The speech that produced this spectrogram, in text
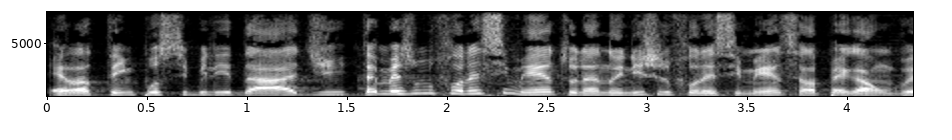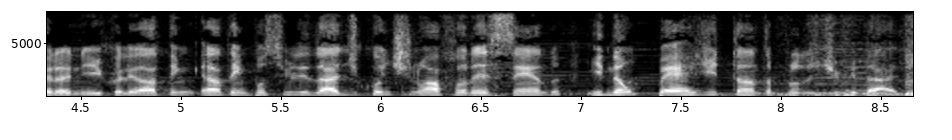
ela tem possibilidade, até mesmo no florescimento, né? No início do florescimento, se ela pegar um veranico ali, ela tem, ela tem possibilidade de continuar florescendo e não perde tanta produtividade.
